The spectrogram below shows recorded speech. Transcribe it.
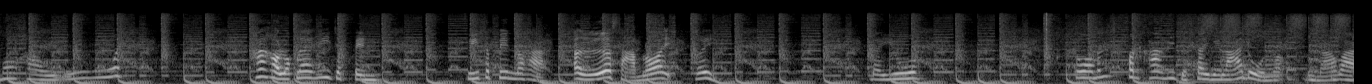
หม้อเขาโอ้ยถ้าเขาล็อกแรกนี่จะเป็น ฟีสปินแล้วค่ะ เออสามร้อยเฮ้ยได้อยู่ตัวมันค่อนข้างที่จะใส่เวลาโดนเนาะดูนะว่า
